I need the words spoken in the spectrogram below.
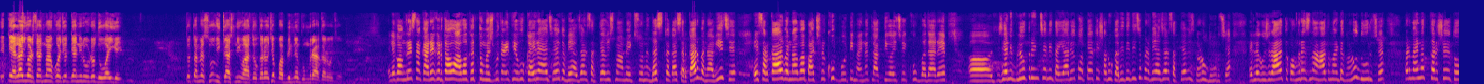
એ પહેલા જ વરસાદમાં આખું અયોધ્યાની રોડો ધોવાઈ ગઈ. તો તમે શું વિકાસની વાતો કરો છો? પબ્લિકને ગુમરાહ કરો છો? એટલે કોંગ્રેસના કાર્યકર્તાઓ આ વખત તો મજબૂતાઈથી એવું કહી રહ્યા છે કે બે હજાર સત્યાવીસમાં અમે એકસો ને દસ ટકા સરકાર બનાવીએ છીએ. એ સરકાર બનાવવા પાછળ ખૂબ મોટી મહેનત લાગતી હોય છે, ખૂબ વધારે જેની બ્લુ પ્રિન્ટ છે, એની તૈયારીઓ તો અત્યારથી શરૂ કરી દીધી છે, પણ બે હજાર સત્યાવીસ ઘણું દૂર છે. એટલે ગુજરાત કોંગ્રેસના હાથ માટે ઘણું દૂર છે, પણ મહેનત કરશે તો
